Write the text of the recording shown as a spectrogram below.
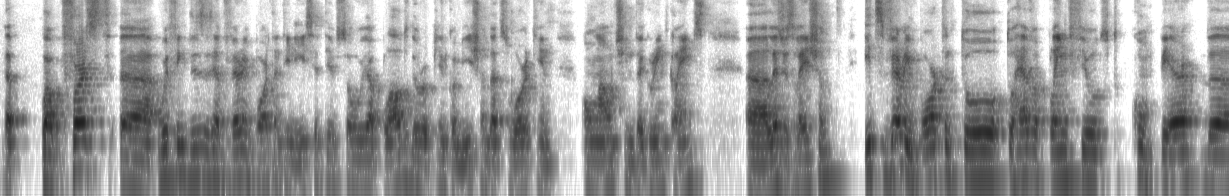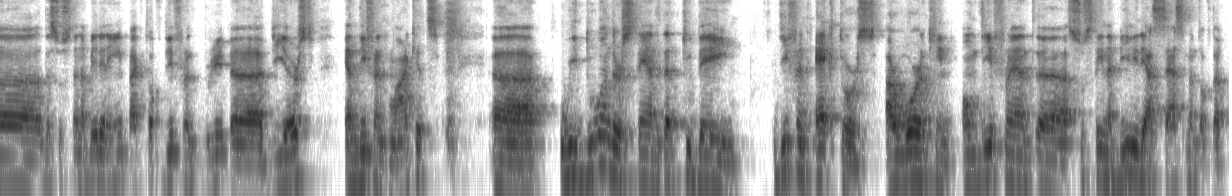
Uh, well, first, uh, we think this is a very important initiative. So we applaud the European Commission that's working on launching the green claims. Uh, legislation, it's very important to, to have a playing field to compare the, the sustainability impact of different uh, beers and different markets. Uh, we do understand that today different actors are working on different uh, sustainability assessment of the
